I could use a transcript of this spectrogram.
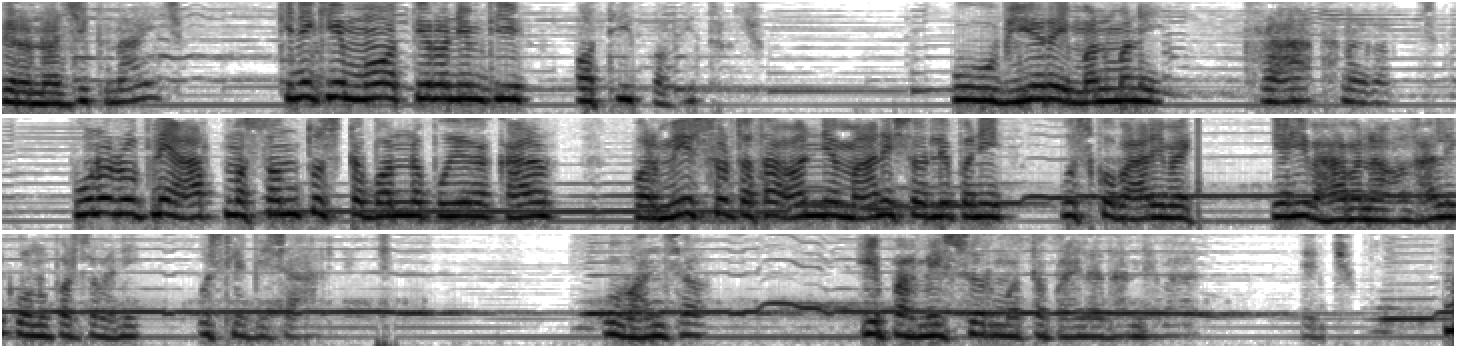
मेरो नजिक नआइछ किनकि म तेरो निम्ति अति पवित्र छु। ऊ उभिएरै मनमा नै प्रार्थना गर्छ। पूर्ण रूपले आत्मसन्तुष्ट बन्न पुगेका कारण परमेश्वर तथा अन्य मानिसहरूले पनि उसको बारेमा यही भावना अँगालेको हुनुपर्छ भने उसले विचार ऊ भन्छ हे परमेश्वर म तपाईँलाई धन्यवाद दिन्छु। म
